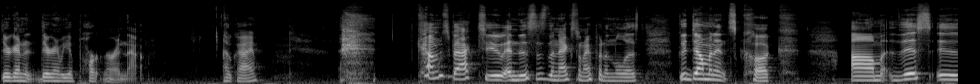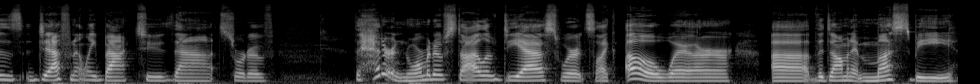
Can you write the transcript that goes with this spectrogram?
They're gonna they're gonna be a partner in that. Okay. Comes back to, and this is the next one I put on the list good dominants cook. Um, this is definitely back to that sort of the heteronormative style of DS, where it's like, oh, where uh, the dominant must be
